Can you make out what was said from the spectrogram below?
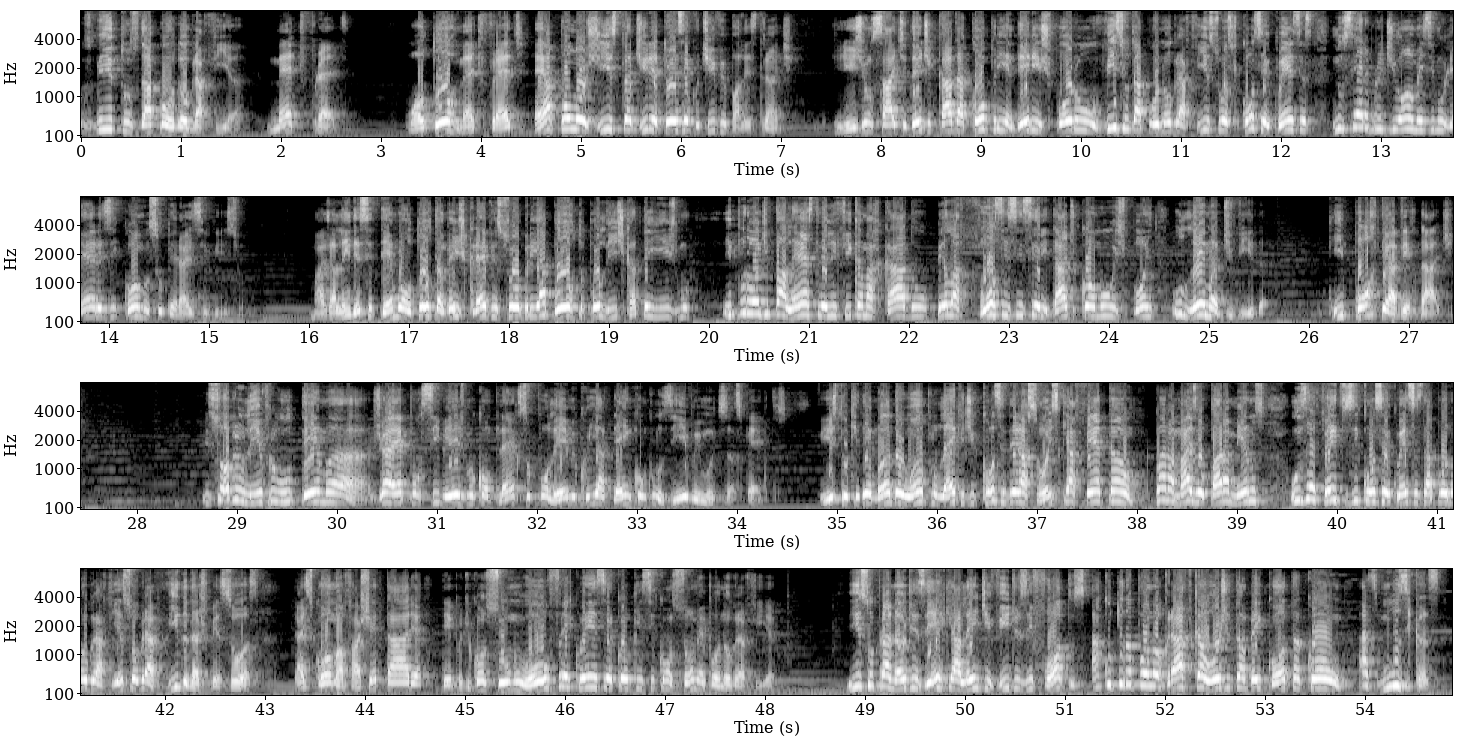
Os mitos da pornografia. Matt Fred. O autor, Matt Fred, é apologista, diretor executivo e palestrante. Dirige um site dedicado a compreender e expor o vício da pornografia e suas consequências no cérebro de homens e mulheres e como superar esse vício. Mas além desse tema, o autor também escreve sobre aborto, política, ateísmo, e por onde palestra ele fica marcado pela força e sinceridade como expõe o lema de vida. O que importa é a verdade. E sobre o livro, o tema já é por si mesmo complexo, polêmico e até inconclusivo em muitos aspectos, visto que demanda um amplo leque de considerações que afetam, para mais ou para menos, os efeitos e consequências da pornografia sobre a vida das pessoas, tais como a faixa etária, tempo de consumo ou frequência com que se consome a pornografia. Isso para não dizer que além de vídeos e fotos, a cultura pornográfica hoje também conta com as músicas.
